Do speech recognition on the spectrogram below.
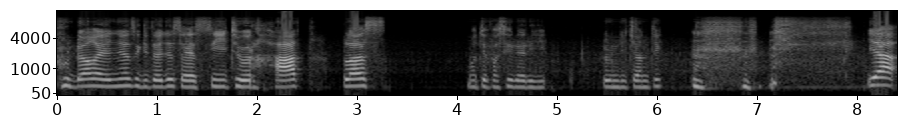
udah kayaknya segitu aja sesi curhat plus motivasi dari Lundi cantik ya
